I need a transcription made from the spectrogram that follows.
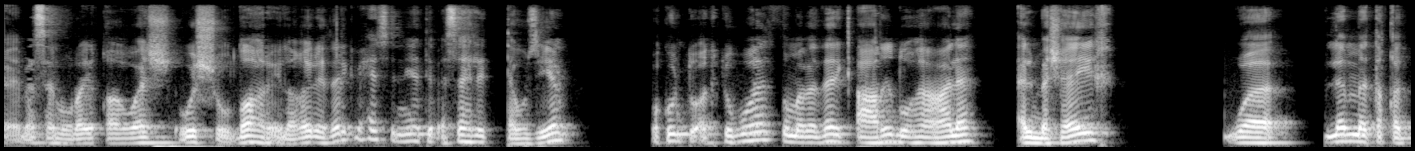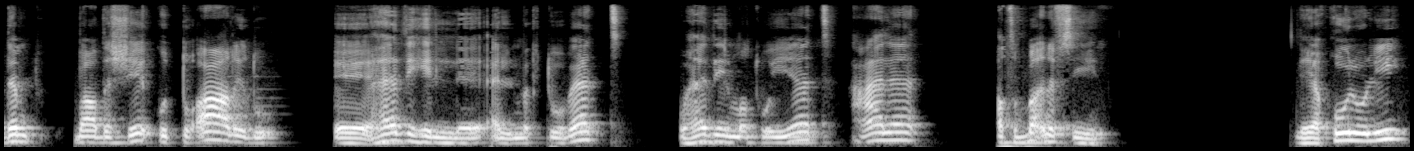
مثلا وريقة وش, وش وظهر إلى غير ذلك بحيث أن هي تبقى سهلة التوزيع. وكنت أكتبها ثم بعد ذلك أعرضها على المشايخ. ولما تقدمت بعض الشيء كنت أعرض آه، هذه ال- المكتوبات وهذه المطويات على أطباء نفسيين. ليقولوا لي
